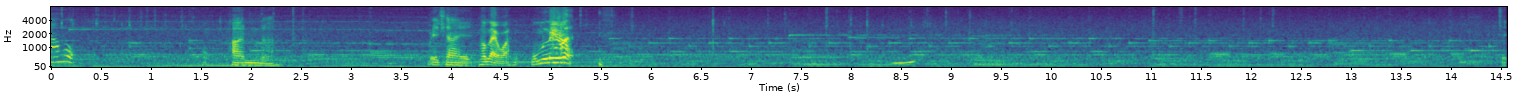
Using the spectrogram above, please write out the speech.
ลองหกหกพันเหรอไม่ใช่เท่าไหร่วะ ผมลืมอะอืมเอ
